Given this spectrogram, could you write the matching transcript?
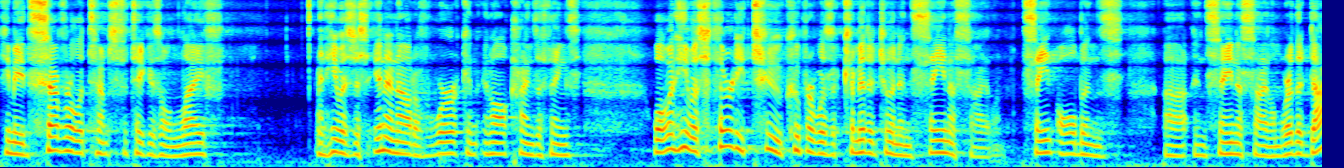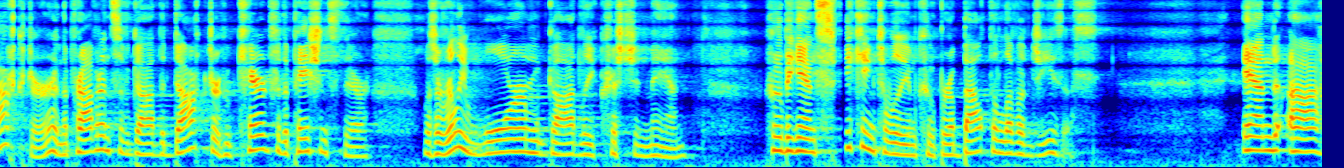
He made several attempts to take his own life, and he was just in and out of work and, and all kinds of things. Well, when he was 32, Cowper was committed to an insane asylum, St. Albans uh, Insane Asylum, where the doctor, in the providence of God, the doctor who cared for the patients there, was a really warm, godly Christian man who began speaking to William Cowper about the love of Jesus. And uh,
